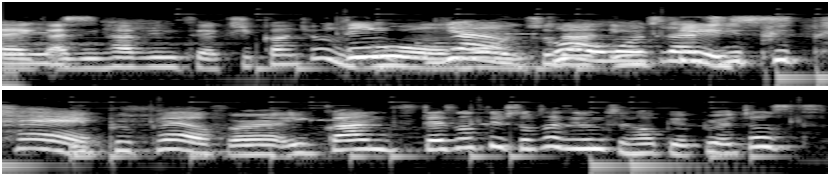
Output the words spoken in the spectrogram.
like as in having sex you can just Think- go on yeah, one so go that on in so that you prepare. you prepare for it you can't there's nothing sometimes even to help your period just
